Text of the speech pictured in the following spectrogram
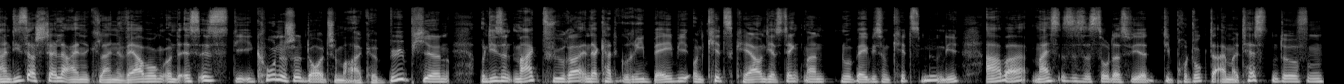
An dieser Stelle eine kleine Werbung und es ist die ikonische deutsche Marke Bübchen. Und die sind Marktführer in der Kategorie Baby und Kids Care. Und jetzt denkt man, nur Babys und Kids mögen die, aber meistens ist es so, dass wir die Produkte einmal testen dürfen,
